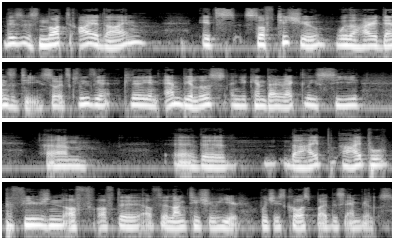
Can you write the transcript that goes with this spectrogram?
this is not iodine, it's soft tissue with a higher density. So it's clearly, clearly an embolus, and you can directly see um, uh, the the hyp hypoperfusion of, of the of the lung tissue here, which is caused by this embolus.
